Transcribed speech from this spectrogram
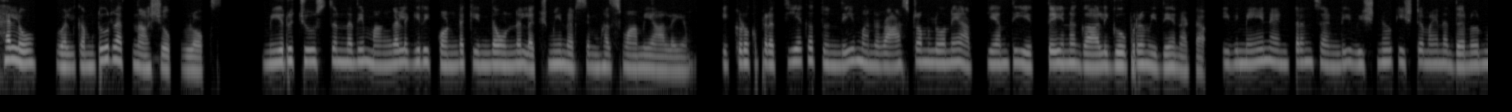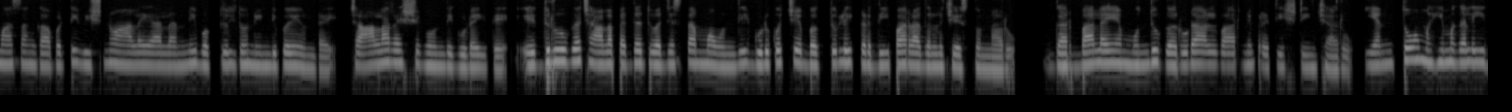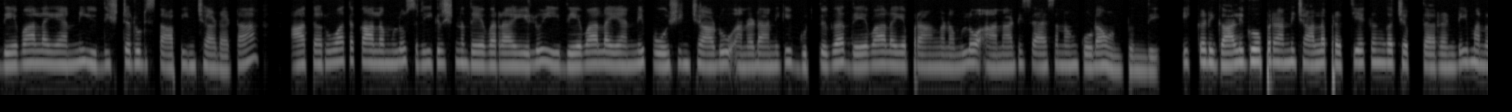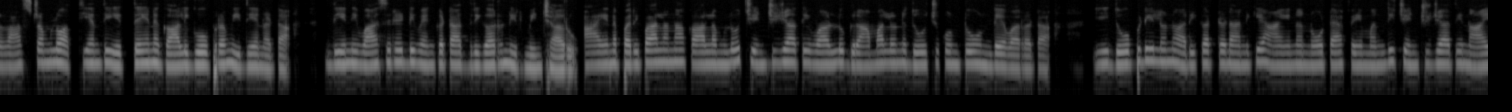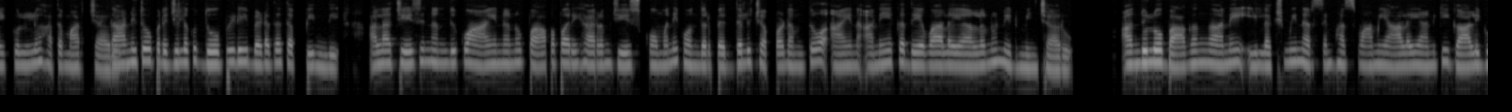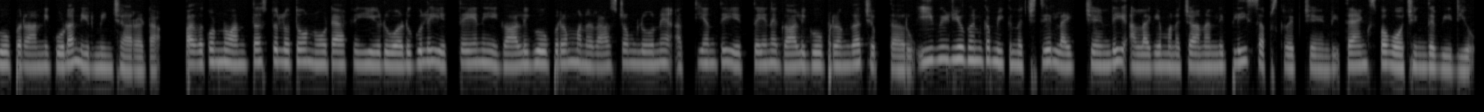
Hello! Welcome to Ratna Ashok vlogs. మీరు చూస్తున్నది మంగళగిరి కొండ కింద ఉన్న లక్ష్మీ నరసింహస్వామి ఆలయం. ఇక్కడ ఒక ప్రత్యేకత ఉంది. మన రాష్ట్రంలోనే అత్యంత ఎత్తైన గాలిగోపురం ఇదేనట. ఇది మెయిన్ ఎంట్రన్స్ అండి. విష్ణువుకి ఇష్టమైన ధనుర్మాసం కాబట్టి విష్ణు ఆలయాలన్నీ భక్తులతో నిండిపోయి ఉంటాయి. చాలా రష్‌గా ఉంది గుడైతే. ఎదురుగా చాలా పెద్ద ధ్వజస్తంభం ఉంది. గుడికొచ్చే భక్తులు ఇక్కడ దీపారాధనలు చేస్తున్నారు. గర్భాలయం ముందు గరుడాల్వార్ని ప్రతిష్ఠించారు. ఎంతో మహిమగల ఈ దేవాలయాన్ని యుధిష్ఠరుడు స్థాపించాడట. ఆ తరువాత కాలంలో శ్రీకృష్ణదేవరాయలు ఈ దేవాలయాన్ని పోషించాడు అనడానికి గుర్తుగా దేవాలయ ప్రాంగణంలో ఆనాటి శాసనం కూడా ఉంటుంది. ఇక్కడి గాలిగోపురాన్ని చాలా ప్రత్యేకంగా చెప్తారండి. మన రాష్ట్రంలో అత్యంత ఎత్తైన గాలిగోపురం ఇదేనట. దీన్ని వాసిరెడ్డి వెంకటాద్రి గారు నిర్మించారు. ఆయన పరిపాలనా కాలంలో చెంచు జాతి వాళ్ళు గ్రామాలను దోచుకుంటూ ఉండేవారట. ఈ దోపిడీలను అరికట్టడానికి ఆయన 150 మంది చెంచు జాతి హతమార్చారు. దానితో ప్రజలకు దోపిడీ బెడద తప్పింది. అలా చేసినందుకు ఆయనను పాప పరిహారం చేసుకోమని కొందరు పెద్దలు చెప్పడంతో ఆయన అనేక దేవాలయాలను నిర్మించారు. అందులో భాగంగానే ఈ లక్ష్మీ నరసింహస్వామి ఆలయానికి గాలిగోపురాన్ని కూడా నిర్మించారట. 11 అంతస్తులతో 157 అడుగుల ఎత్తైన ఈ గాలిగోపురం మన రాష్ట్రంలోనే అత్యంత ఎత్తైన గాలిగోపురంగా చెప్తారు. ఈ వీడియో గనుక మీకు నచ్చితే లైక్ చేయండి. అలాగే మన ఛానల్‌ని ప్లీజ్ సబ్స్క్రైబ్ చేయండి. Thanks for watching the video.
